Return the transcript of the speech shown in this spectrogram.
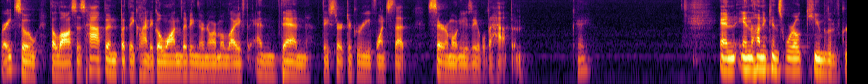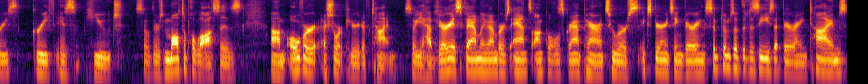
Right? So the losses happen, but they kind of go on living their normal life and then they start to grieve once that ceremony is able to happen. Okay? And in the Huntington's world, cumulative grief, grief is huge. So there's multiple losses um, over a short period of time. So you have various family members, aunts, uncles, grandparents who are experiencing varying symptoms of the disease at varying times.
